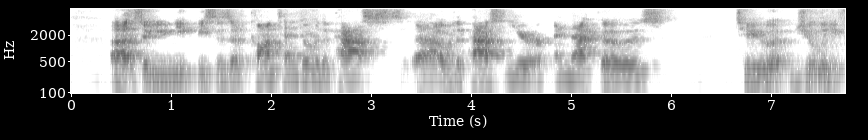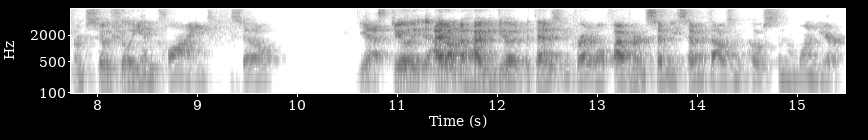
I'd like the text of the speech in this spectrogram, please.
uh, so unique pieces of content over the past uh, over the past year, and that goes to Julie from Socially Inclined. So Yes, Julie, I don't know how you do it, but that is incredible. 577,000 posts in one year.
